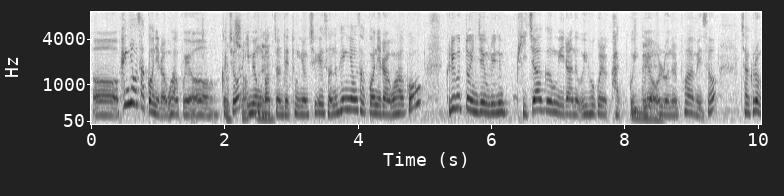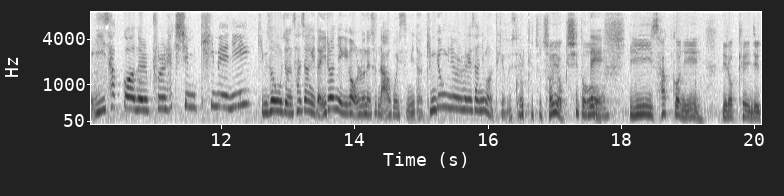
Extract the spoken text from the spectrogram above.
어, 횡령 사건이라고 하고요. 그렇죠? 그렇죠. 이명박 네. 전 대통령 측에서는 횡령 사건이라고 하고 그리고 또 이제 우리는 비자금이라는 의혹을 갖고 있고요. 네. 언론을 포함해서. 자, 그럼 이 사건을 풀 핵심 key man이 김성우 전 사장이다. 이런 얘기가 언론에서 나오고 있습니다. 김경률 회계사님 어떻게 보세요? 그렇겠죠. 저 역시도 네. 이 사건이 이렇게 이제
